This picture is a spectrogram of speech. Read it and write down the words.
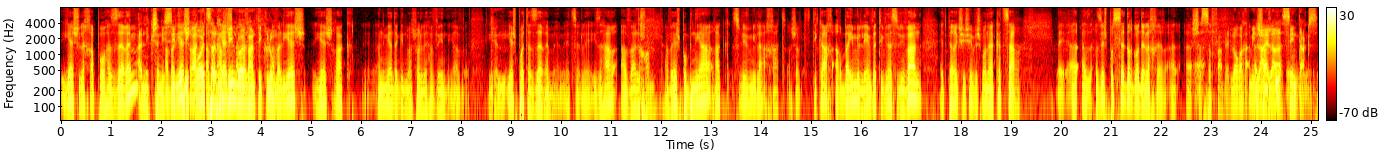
יש לך פה הזרם, אני, כשניסיתי לקרוא את צלהבים, לא אבל- הבנתי כלום. אבל יש, יש רק, אני מיד אגיד משהו על להבין. כן. יש פה את הזרם אצל יזהר, אבל, נכון. אבל יש פה בנייה רק סביב מילה אחת. עכשיו, תיקח 40 מילים ותבנה סביבן את פרק 68 הקצר. אה, אז, אז יש פה סדר גודל אחר. אה, שהשפה, לא רק עכשיו, מילה, היא- אלא סינטקס.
